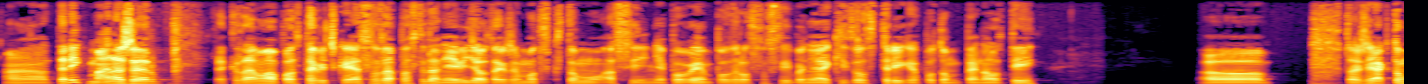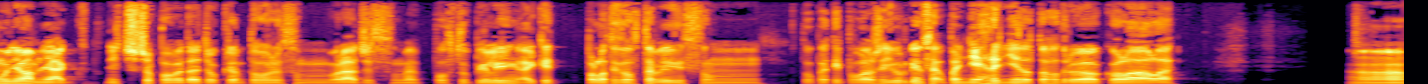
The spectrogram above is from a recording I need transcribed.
Uh, ten ich manažer, taká zaujímavá postavička, ja som zápas teda nevidel, takže moc k tomu asi nepoviem. Pozrel som si iba nejaký zostrih a potom penalty. Uh, takže ja k tomu nemám nejak nič čo povedať, okrem toho, že som rád, že sme postupili, aj keď podľa tej zostavy som úplne typoval, že Jurgen sa úplne nehrnie do toho druhého kola, ale uh,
